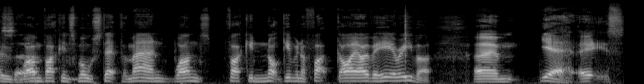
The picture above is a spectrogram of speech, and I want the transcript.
So- one fucking small step for man, one's fucking not giving a fuck guy over here either. Um, yeah, it's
